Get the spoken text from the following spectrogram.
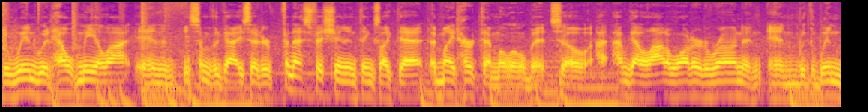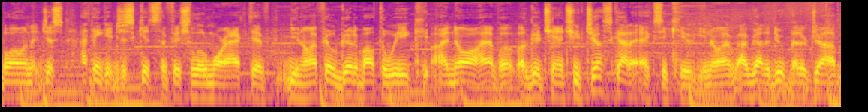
the wind would help me a lot, and, and some of the guys that are finesse fishing and things like that, it might hurt them a little bit. So I, have got a lot of water to run, and, and with the wind blowing, it just, I think it just gets the fish a little more active. You know, I feel good about the week. I know I'll have a, a good chance. You just got to execute. You know, I've, I've got to do a better job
